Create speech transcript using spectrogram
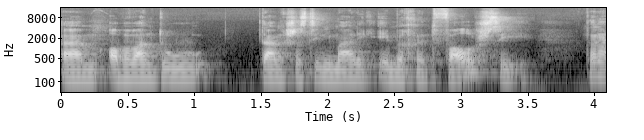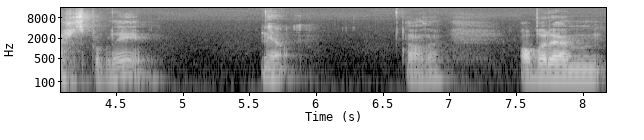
Ähm, aber wenn du denkst, dass deine Meinung immer könnte falsch sein könnte, dann hast du ein Problem. ja. Oder? Aber ähm,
